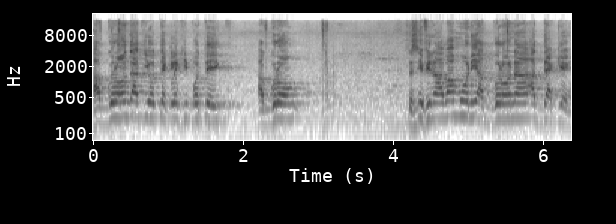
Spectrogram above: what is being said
A grond dat je tekelijk hypotheek, a grond. Dus if je nou wat money, a grond a dekking.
